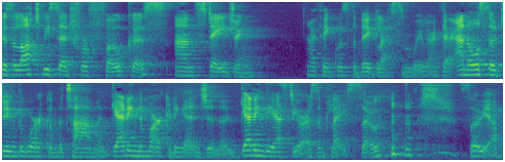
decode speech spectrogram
there's a lot to be said for focus and staging. I think was the big lesson we learned there, and also doing the work on the TAM and getting the marketing engine and getting the SDRs in place. So, so yeah,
